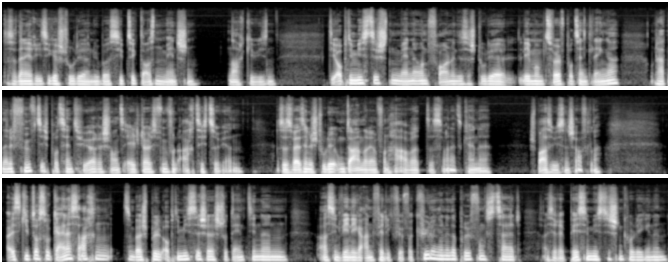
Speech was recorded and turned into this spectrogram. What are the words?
Das hat eine riesige Studie an über 70.000 Menschen nachgewiesen. Die optimistischsten Männer und Frauen in dieser Studie leben um 12% länger und hatten eine 50% höhere Chance, älter als 85 zu werden. Also das war jetzt eine Studie unter anderem von Harvard, das waren jetzt keine Spaßwissenschaftler. Es gibt auch so kleine Sachen, zum Beispiel optimistische Studentinnen äh, sind weniger anfällig für Verkühlungen in der Prüfungszeit als ihre pessimistischen Kolleginnen.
